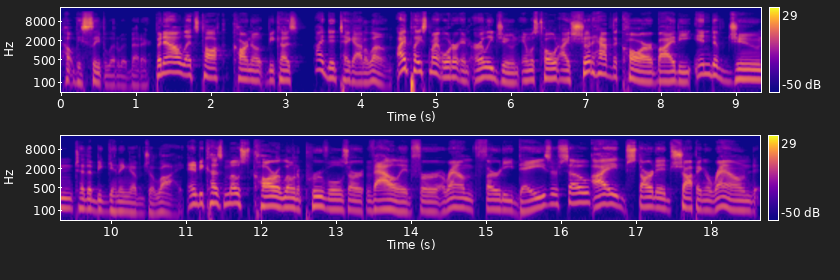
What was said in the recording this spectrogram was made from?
help me sleep a little bit better. But now let's talk car note because I did take out a loan. I placed my order in early June and was told I should have the car by the end of June to the beginning of July. And because most car loan approvals are valid for around 30 days or so, I started shopping around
